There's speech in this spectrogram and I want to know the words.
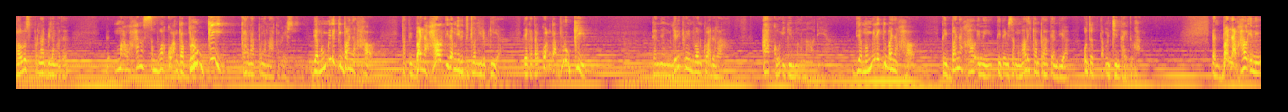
Paulus pernah bilang katanya, malahan semua ku anggap rugi karena pengenalan Kristus. Dia memiliki banyak hal, tapi banyak hal tidak menjadi tujuan hidup dia. Dia kata, ku anggap rugi. Dan yang menjadi kerinduanku adalah, aku ingin mengenal dia. Memiliki banyak hal, tapi banyak hal ini tidak bisa mengalihkan perhatian dia untuk tetap mencintai Tuhan. Dan banyak hal ini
